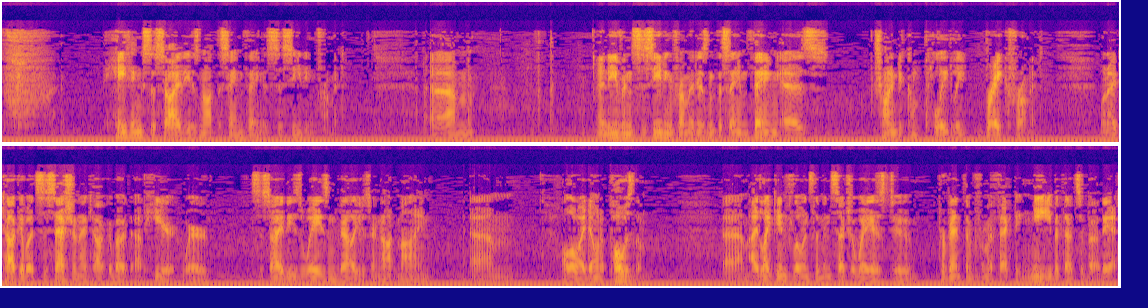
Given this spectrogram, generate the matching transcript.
hating society is not the same thing as seceding from it. Um, and even seceding from it isn't the same thing as trying to completely break from it. When I talk about secession, I talk about up here, where society's ways and values are not mine. Um, although I don't oppose them. Um, I'd like to influence them in such a way as to prevent them from affecting me, but that's about it.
